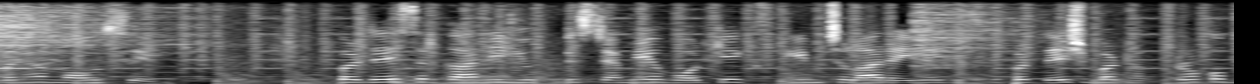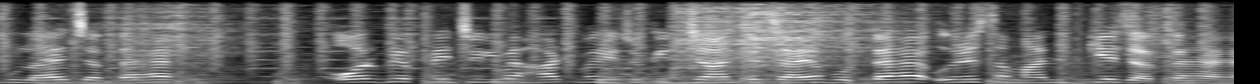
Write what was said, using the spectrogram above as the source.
खबर है मऊ से। प्रदेश सरकार ने यूपी स्टेमी अवार्ड की एक स्कीम चला रही है, जिससे प्रदेश भर डॉक्टरों को बुलाया जाता है और भी अपने ज़िले में हार्ट मरीजों की जान बचाया होता है, उन्हें सम्मानित किया जाता है।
